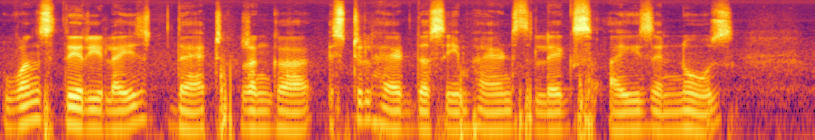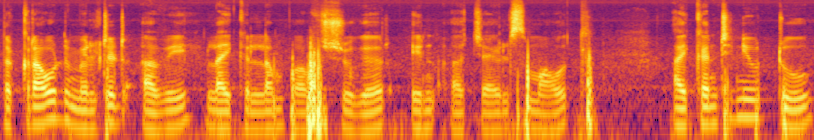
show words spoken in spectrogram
once they realized that Ranga still had the same hands, legs, eyes, and nose, the crowd melted away like a lump of sugar in a child's mouth. I continued to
